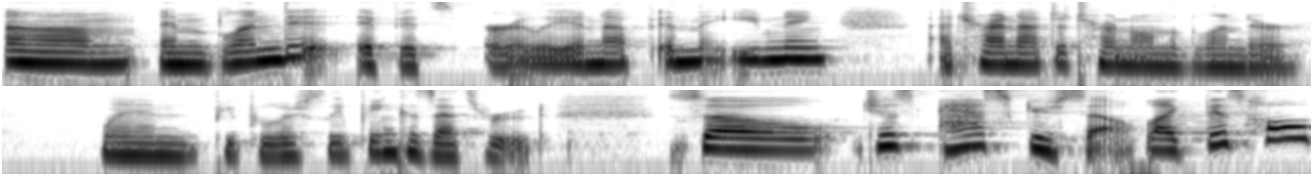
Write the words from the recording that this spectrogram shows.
um, and blend it if it's early enough in the evening. I try not to turn on the blender when people are sleeping because that's rude. So just ask yourself like, this whole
